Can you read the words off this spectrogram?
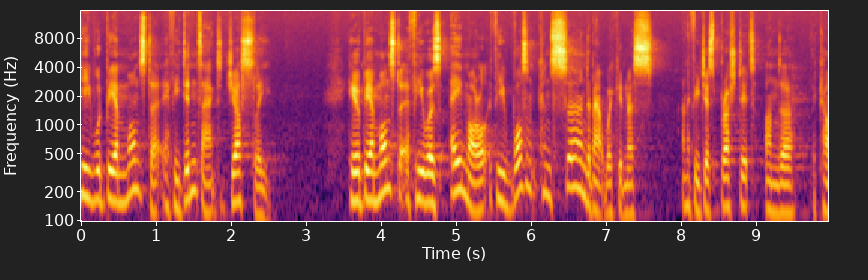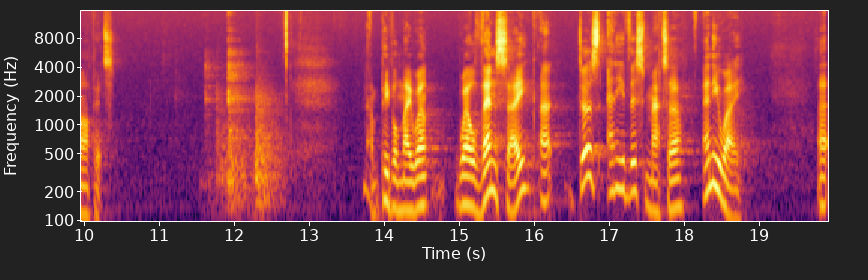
He would be a monster if he didn't act justly he would be a monster if he was amoral, if he wasn't concerned about wickedness, and if he just brushed it under the carpet. Now, people may well, well then say, uh, Does any of this matter anyway? Uh,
